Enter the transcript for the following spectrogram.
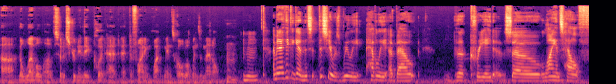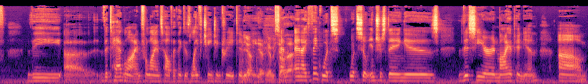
uh, the level of sort of scrutiny they put at, at defining what wins gold, what wins a medal. Mm-hmm. Mm-hmm. I mean, I think again, this this year was really heavily about the creative. So Lions Health the uh, the tagline for Lions Health, I think, is life changing creativity. Yeah, yeah, yeah, we saw and, that. And I think what's what's so interesting is this year, in my opinion, um,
